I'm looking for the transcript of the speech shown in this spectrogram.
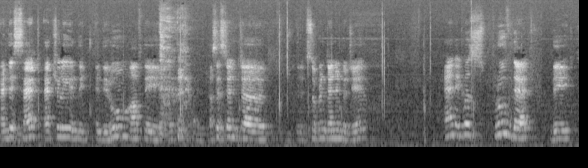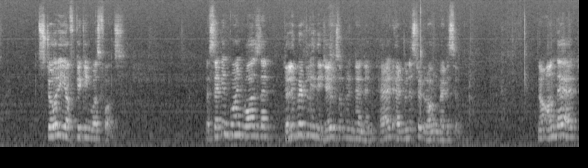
And they sat actually in the in the room of the assistant uh, superintendent of jail. And it was proved that the story of kicking was false. The second point was that deliberately the jail superintendent had administered wrong medicine. Now, on that,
